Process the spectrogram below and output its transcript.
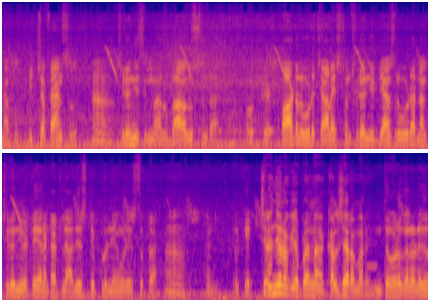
నాకు పిచ్చ ఫ్యాన్స్. చిరంజీవి సినిమాలు బాగా చూస్తుంటా. ఓకే. పాటలు కూడా చాలా ఇష్టం. చిరంజీవి డ్యాన్సులు కూడా నాకు చిరంజీవి ఎట్లా వేయాలంటే అట్లా. అదే స్టెప్లో నేను కూడా వేస్తుంటా. ఓకే చిరంజీవికి ఎప్పుడైనా కలిశారా మరి? ఇంతవరకు కలవలేదు.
